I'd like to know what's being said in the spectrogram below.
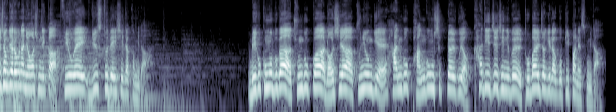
시청자 여러분 안녕하십니까? VOA 뉴스투데이 시작합니다. 미국 국무부가 중국과 러시아 군용기의 한국 방공식별구역 카디즈 진입을 도발적이라고 비판했습니다.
